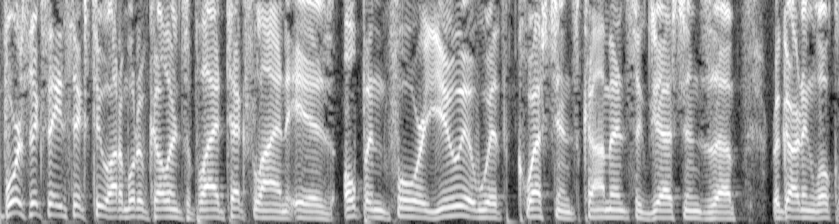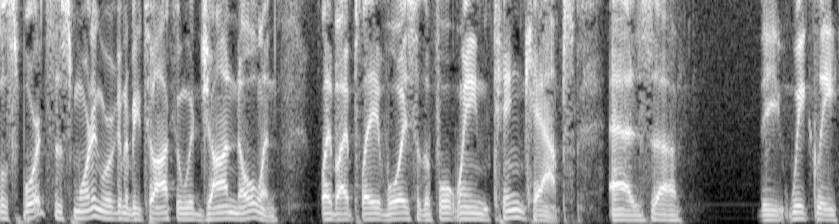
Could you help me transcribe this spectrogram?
46862 Automotive Color and Supply text line is open for you with questions, comments, suggestions uh, regarding local sports. This morning we're going to be talking with John Nolan, play-by-play voice of the Fort Wayne Tin Caps, as uh, the weekly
